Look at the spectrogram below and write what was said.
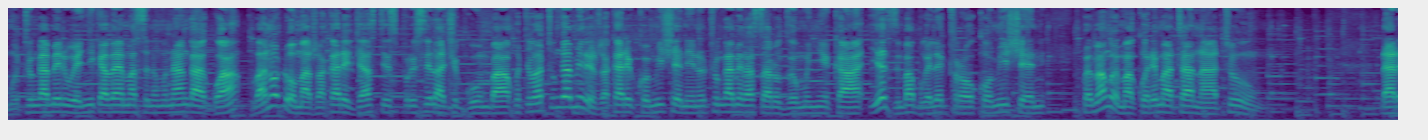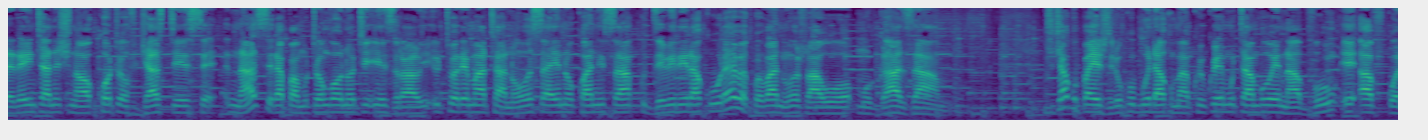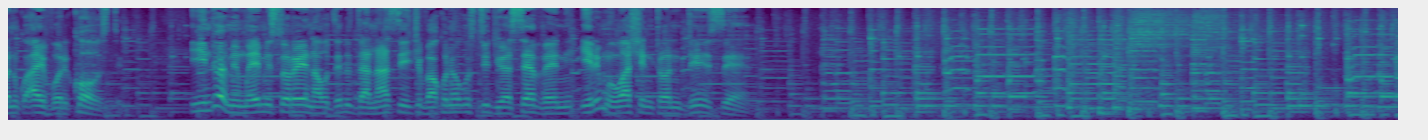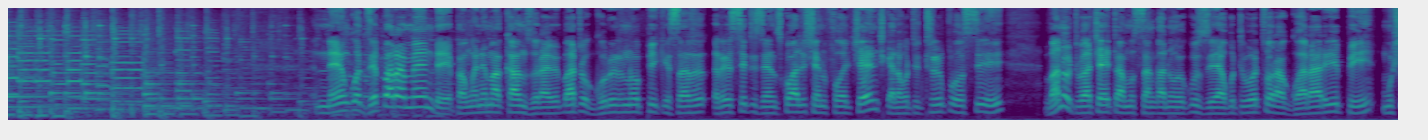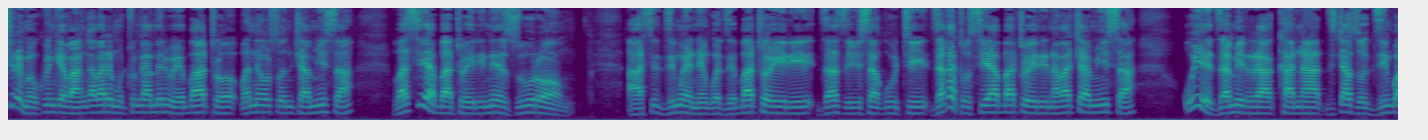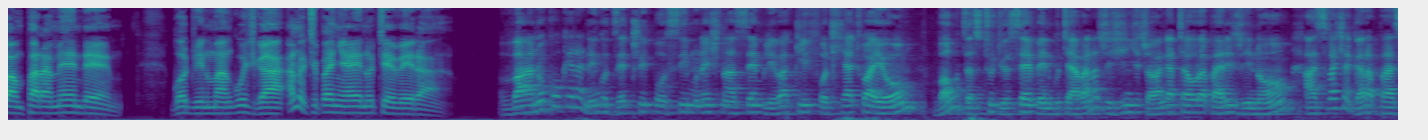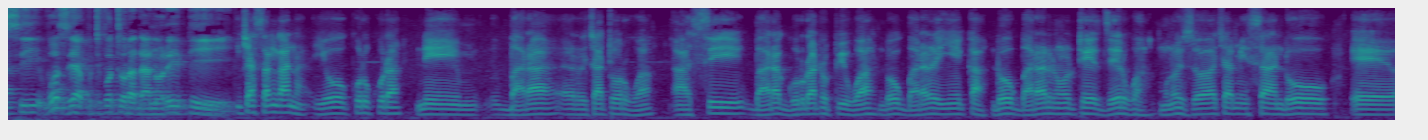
mutungamiri wenyika vaemarson munangagwa vanodoma zvakare justice priscilla chigumba kuti vatungamire zvakare komisheni inotungamira sarudzo munyika yezimbabwe electoral commission kwemamwe makore matanhatu. Dare reinternational court of justice nhasi rapa mutongo unoti israel itore matanho ose ainokwanisa kudzivirira kuurayiwa kwevanhuwo zvavo mugaza. Tichakupai zviri kubuda kumakwikwi emutambo wenhabvu eafcon kuivory coast iyi ndiyo mimwe yemisoro yenhau dzedu dzanhasi ichibva kuno kustudio 7 iri muwashington dc nhengo dzeparamende pamwe nemakanzura vebato guru rinopikisa recitizens coalition for change kana kuti triple c vanoti vachaita musangano wekuziva kuti votora gwara ripi mushure mekunge vanga vari mutungamiri webato vanelson chamisa vasiya bato iri nezuro. Asi dzimwe nhengo dzebato iri dzazivisa kuti dzakatosiya bato iri navachamisa uye dzamirira kana dzichazodzingwa muparamende. Godwin mangudya anotipa nyaya inotevera vanokokera nhengo dzetriple c munational assembly vaclifford hlatywayo vaudza studio 7 kuti havana zvizhinji zvavangataura pari zvino asi vachagara pasi voziva kuti votora danho ripi. Ichasangana yokurukura negwara richatorwa asi gwara guru ratopiwa ndo gwara renyika ndo gwara rinoteedzerwa. Munoziva vachamisa ndo e,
